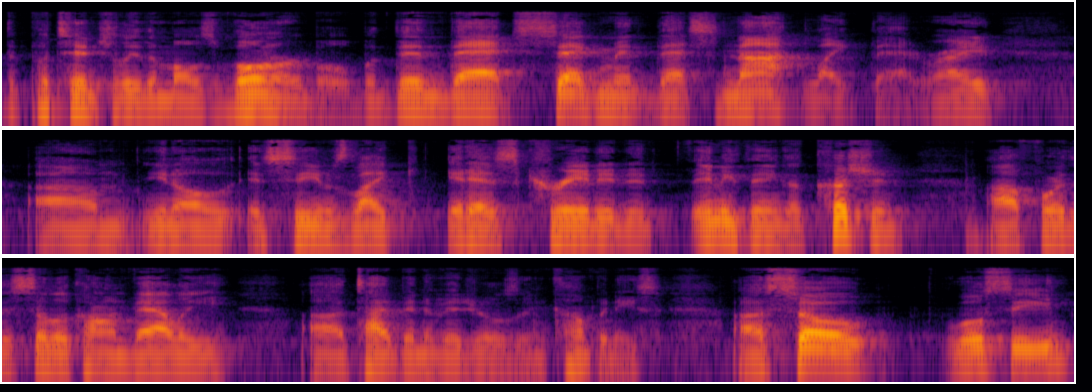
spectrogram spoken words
the, potentially the most vulnerable. But then that segment that's not like that, right? Um, you know, it seems like it has created, if anything, a cushion uh, for the Silicon Valley uh, type individuals and companies. Uh, so we'll see.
